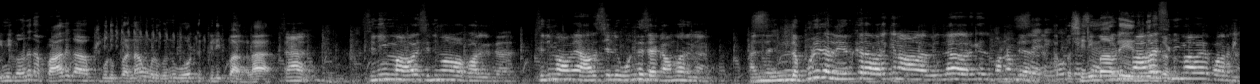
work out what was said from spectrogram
இன்னைக்கு வந்து நான் பாதுகாப்பு கொடுப்பேன்னா உங்களுக்கு வந்து ஓட்டு கிழிப்பாங்களா? சார் சினிமாவை சினிமாவா பாருங்க சார். சினிமாவே அரசியல் ஒண்ணு சேர்க்காம இருங்க. அந்த இந்த புரிதல் இருக்கிற வரைக்கும் நான் இல்லாத வரைக்கும் இது பண்ண முடியாது. அப்ப சினிமாவே சினிமாவே பாருங்க.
